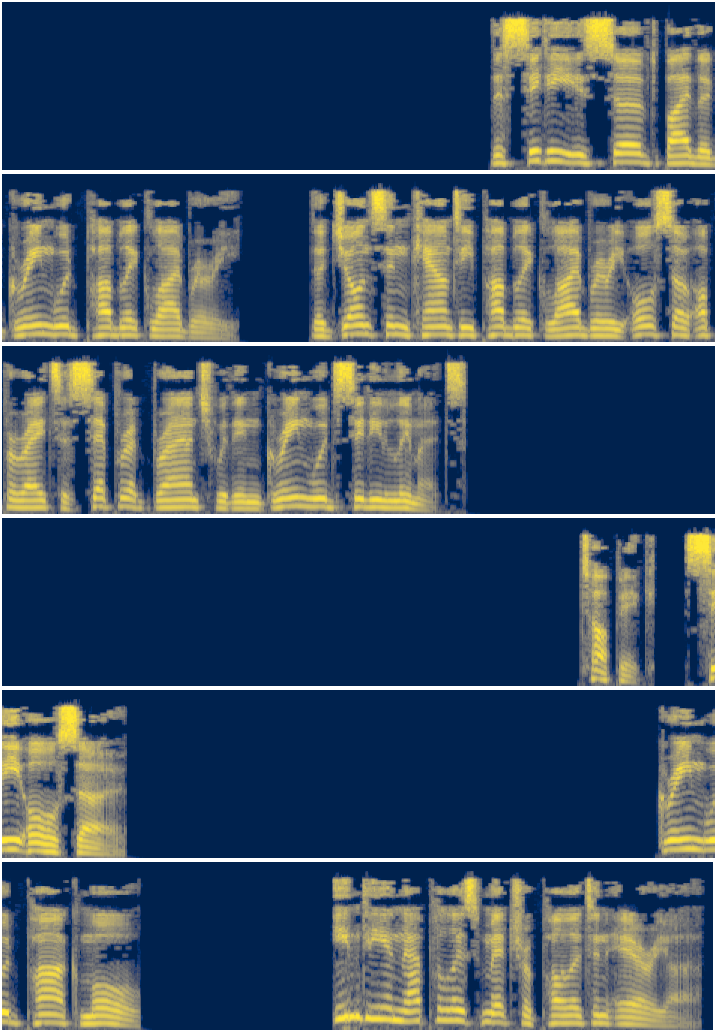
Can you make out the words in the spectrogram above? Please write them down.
The city is served by the Greenwood Public Library. The Johnson County Public Library also operates a separate branch within Greenwood city limits. See also Greenwood Park Mall Indianapolis metropolitan area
